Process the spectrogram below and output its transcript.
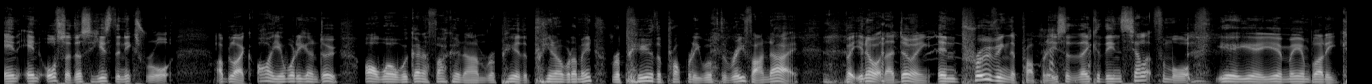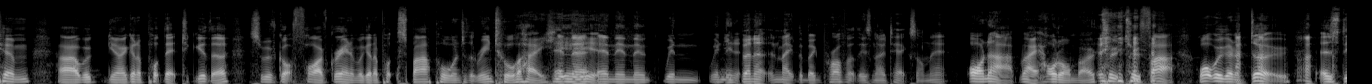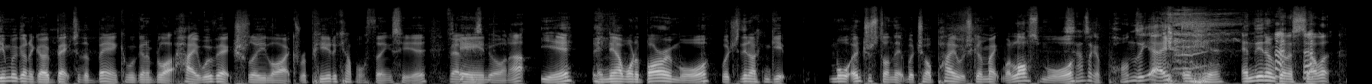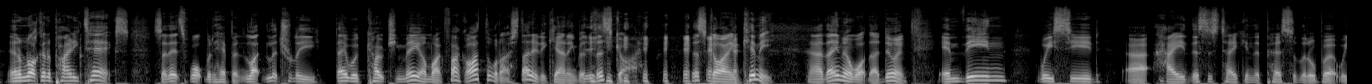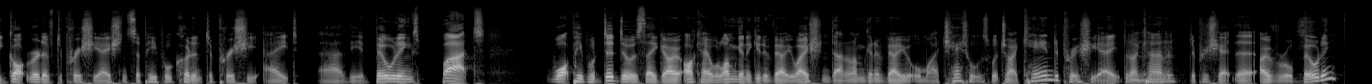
And and also this here's the next rort. I'd be like, oh yeah, what are you going to do? Oh well, we're going to fucking um repair the you know what I mean? Repair the property with the refund, eh? But you know what they're doing? Improving the property so that they could then sell it for more. Yeah, yeah, yeah. Me and bloody Kim, uh, we're you know going to put that together. So we've got five grand, and we're going to put the spa pool into the rental. Hey, yeah, And, the, yeah. and then the, when when you bin it and make the big profit, there's no tax on that. Oh nah, mate, hold on, bro. Too too far. What we're going to do is then we're going to go back to the bank and we're going to be like, hey, we've actually like repaired a couple of things here, Value's and gone up. yeah, and now I want to borrow more, which then I can get more interest on that, which I'll pay, which is going to make my loss more. Sounds like a Ponzi, eh? Yeah. and then I'm going to sell it, and I'm not going to pay any tax. So that's what would happen. Like literally, they were coaching me. I'm like, fuck, I thought I studied accounting, but this guy, this guy and Kimmy, uh, they know what they're doing. And then we said, uh, hey, this is taking the piss a little bit. We got rid of depreciation, so people couldn't depreciate uh, their buildings, but what people did do is they go, okay, well, I'm going to get a valuation done and I'm going to value all my chattels, which I can depreciate, but I can't depreciate the overall building.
